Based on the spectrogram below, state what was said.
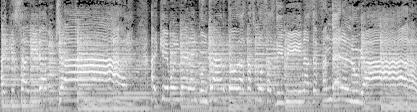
hay que salir a luchar, hay que volver a encontrar todas las cosas divinas, defender el lugar.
